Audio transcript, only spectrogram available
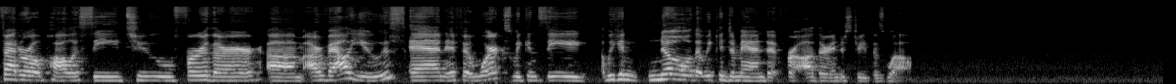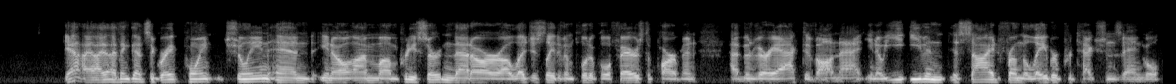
federal policy to further um, our values. And if it works, we can see, we can know that we can demand it for other industries as well. Yeah, I, I, think that's a great point, Shaleen. And you know, I'm um, pretty certain that our uh, legislative and political affairs department have been very active on that. You know, e- even aside from the labor protections angle,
